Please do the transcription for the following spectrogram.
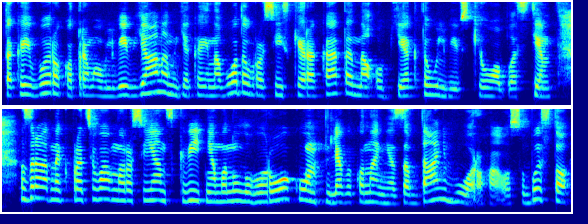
Такий вирок отримав львів'янин, який наводив російські ракети на об'єкти у Львівській області. Зрадник працював на росіян з квітня минулого року для виконання завдань ворога. Особисто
